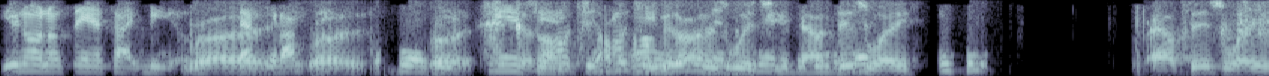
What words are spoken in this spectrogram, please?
You know what I'm saying? Type deal. Right. That's what I'm saying. Right. Because I'm gonna, t- I'm gonna keep it honest with you. Out this way, out this way,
